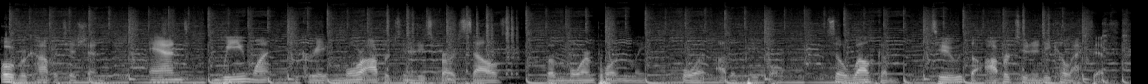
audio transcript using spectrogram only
over competition, and we want to create more opportunities for ourselves, but more importantly, for other people. So, welcome to the Opportunity Collective.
